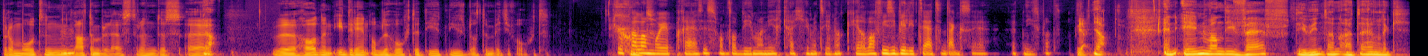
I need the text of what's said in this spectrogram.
promoten, laten beluisteren. Dus eh, Ja. we houden iedereen op de hoogte die het nieuwsblad een beetje volgt. ook wel een mooie prijs is, want op die manier krijg je meteen ook heel wat visibiliteit dankzij het nieuwsblad. Ja. En één van die vijf, die wint dan uiteindelijk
